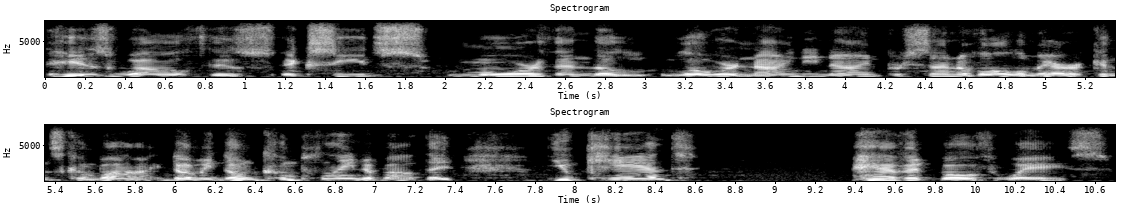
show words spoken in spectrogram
his wealth is exceeds more than the lower 99% of all Americans combined. I mean, don't complain about that. You can't have it both ways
